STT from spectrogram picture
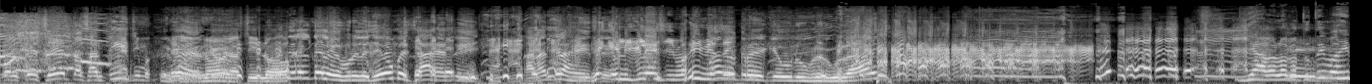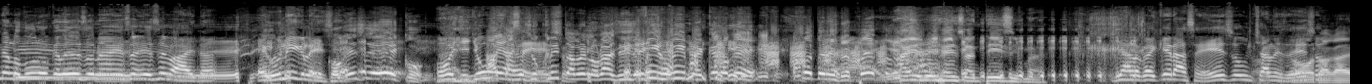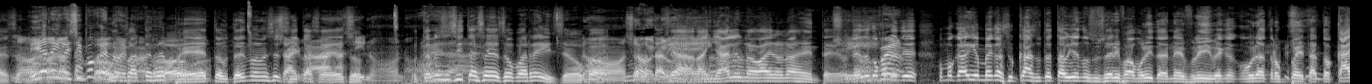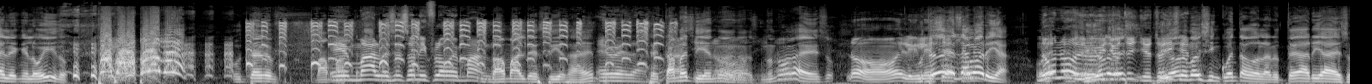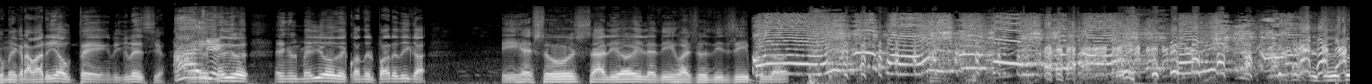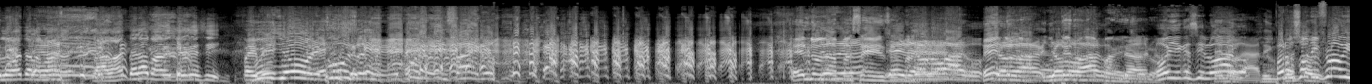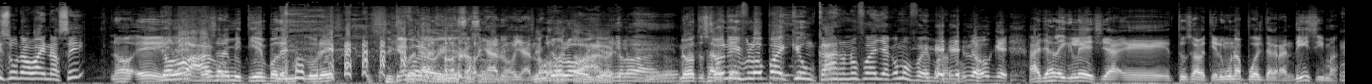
¿Pero qué es esto, santísimo? Eh, no, así no. tiene el teléfono y le llega un mensaje así, adelante de la gente. En la iglesia, imagínese. ¿Cuándo cree que uno es regular? Ya, lo loco, ¿tú te imaginas lo duro que debe sonar ese, ese vaina en una iglesia? Con ese eco. Oye, yo voy a hacer Jesucristo eso. abre los brazos y dice, mijo, dime, ¿qué es lo que es? A tener respeto. Ay, Virgen Santísima. Ya, lo que hay que hacer eso, un challenge de No, eso. no haga eso. Y a la iglesia, ¿por qué no? No falta respeto. Usted no necesita hacer eso. no, no. Usted necesita hacer eso para reírse. O, No, para, eso no está o sea, dañarle una vaina a una gente. Sí. Usted es como, Pero- que, como que alguien venga a su casa, usted está viendo su serie favorita de Netflix y venga con una trompeta a tocarle en el oído. ¡Para, para, para, para! Usted va, a Es ma- malo, ese Sony Flow es malo. va a maldecir a esa gente. Es verdad. Se está Así metiendo. no, No, así no, no. haga eso. No, en la ¿Usted de iglesia. verdad son- lo haría? No, no, Si yo, yo, yo, le doy, estoy- yo si yo le doy 50 dólares, usted haría eso, me grabaría a usted en la iglesia. Ay, en, el medio, en el medio de cuando el padre diga, y Jesús salió y le dijo a sus discípulos. Entonces tú levantas la mano, levanta la mano y tienes que decir, fui yo, escúcheme, Isaac. Él no da para hacer eso. Yo man. lo hago, Él yo no lo da- hago, yo no lo da hago. pa' eso, no. Oye, que si lo hago. da. Pero 50 Sony Flow hizo una vaina así. No, ey, Yo lo eh, hago. Ese era mi tiempo de madurez. 50 fue billetes. eso, ya no, ya no. 50 Yo lo hago, yo lo hago. No, tú sabes Sony que- Flow que un carro, ¿no fue allá? ¿Cómo fue, hermano? no, que allá en la iglesia, eh, tú sabes, tienen una puerta grandísima.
